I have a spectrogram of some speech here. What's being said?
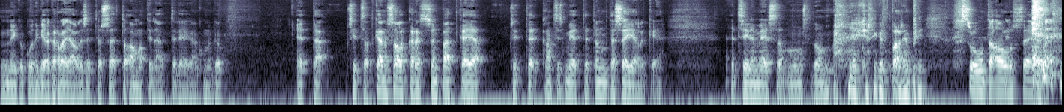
niin kuitenkin aika rajalliset, jos sä et ole ammattinäyttelijä. Ikään kuin, niin kuin, että sit sä oot käynyt salkkarissa sen pätkän ja sitten kansis miettiä, että no mitä sen jälkeen. Et siinä mielessä mun mielestä on ehkä niin parempi suunta ollut se, että,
